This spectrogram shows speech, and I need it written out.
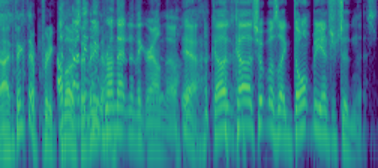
I think they're pretty close. I, think, they're- we've run that into the ground though. yeah, college college football's like, don't be interested in this.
